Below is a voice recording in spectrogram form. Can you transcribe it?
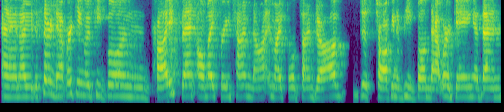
and I just started networking with people and probably spent all my free time not in my full-time job, just talking to people, networking, and then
